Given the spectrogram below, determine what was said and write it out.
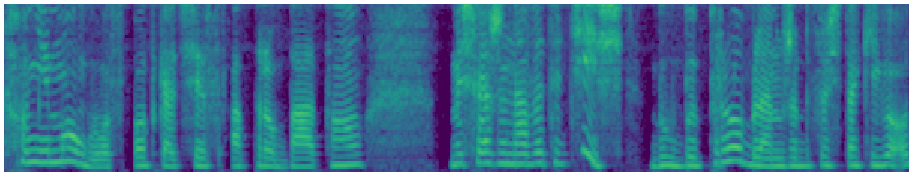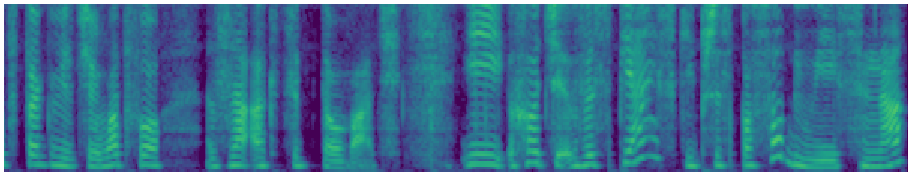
to nie mogło spotkać się z aprobatą. Myślę, że nawet dziś byłby problem, żeby coś takiego od tak, wiecie, łatwo zaakceptować. I choć Wyspiański przysposobił jej syna,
